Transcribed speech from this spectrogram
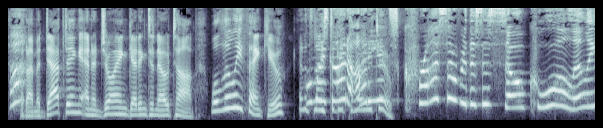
but I'm adapting and enjoying getting to know Tom. Well, Lily, thank you, and it's Oh nice my to get God, to know you too. audience crossover. This is so cool, Lily.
